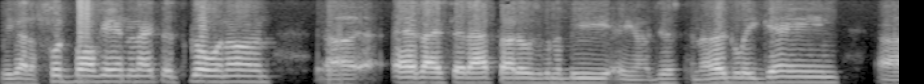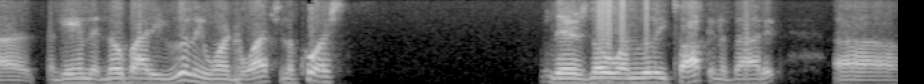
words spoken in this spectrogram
we got a football game tonight that's going on. Uh, as I said, I thought it was going to be you know just an ugly game, uh, a game that nobody really wanted to watch, and of course, there's no one really talking about it. Uh,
